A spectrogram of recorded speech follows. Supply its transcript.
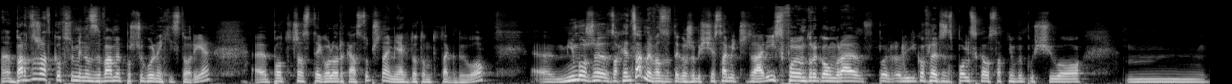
e, bardzo rzadko w sumie nazywamy poszczególne historie e, podczas tego lorecastu, przynajmniej jak dotąd to tak było. E, Mimo, że zachęcamy was do tego, żebyście sami czytali. Swoją drogą League of Legends Polska ostatnio wypuściło mm,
